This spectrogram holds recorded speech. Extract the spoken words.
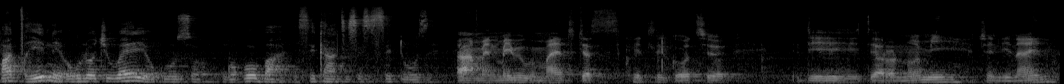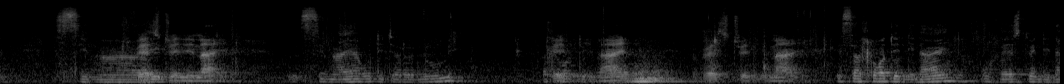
bagcine okulotshiweyo kuso ngokuba isikhathi sesiseduze Amen. Maybe we might just quickly go to Deuteronomy 29, Singa- verse 29. singaya kudeuteronomy 29, verse 29. isahluko 29 uverse 29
